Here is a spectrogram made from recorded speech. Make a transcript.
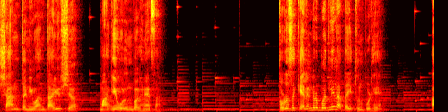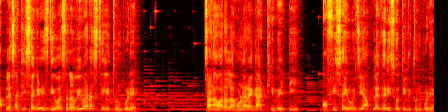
शांत निवांत आयुष्य मागे वळून बघण्याचा. थोडस कॅलेंडर बदलेल आता इथून पुढे. आपल्यासाठी सगळेच दिवस रविवार असतील इथून पुढे. सणावाराला होणाऱ्या गाठी भेटी ऑफिसऐवजी आपल्या घरीच होतील इथून पुढे.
